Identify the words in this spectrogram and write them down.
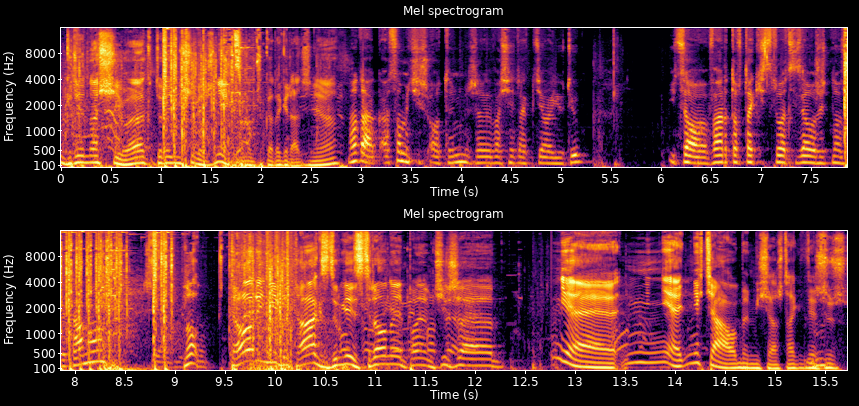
gry na siłę, której mi się wiesz, nie chce na przykład grać, nie? No tak, a co myślisz o tym, że właśnie tak działa YouTube? I co, warto w takiej sytuacji założyć nowy kanał? Czy jak? No, teorii niby tak, z drugiej strony powiem ci, że nie, nie, nie chciałoby mi się aż tak, wiesz, już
